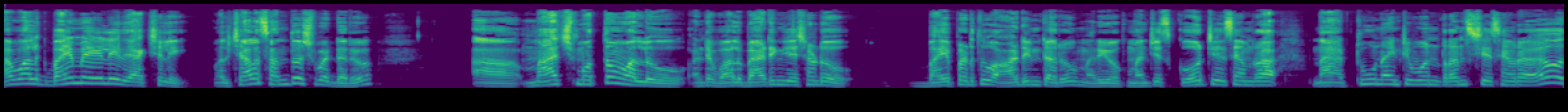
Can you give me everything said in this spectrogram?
ఆ వాళ్ళకి భయం వేయలేదు యాక్చువల్లీ వాళ్ళు చాలా సంతోషపడ్డారు. ఆ మ్యాచ్ మొత్తం వాళ్ళు అంటే వాళ్ళు బ్యాటింగ్ చేసినప్పుడు భయపడుతూ ఆడింటారు. మరి ఒక మంచి స్కోర్ చేసాంరా. నా టూ నైన్టీ వన్ రన్స్ చేసాంరా. ఓ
